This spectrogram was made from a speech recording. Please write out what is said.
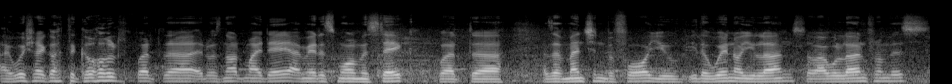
I wish I got the gold, but uh, it was not my day. I made a small mistake, but uh, as I've mentioned before, you either win or you learn. So I will learn from this,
